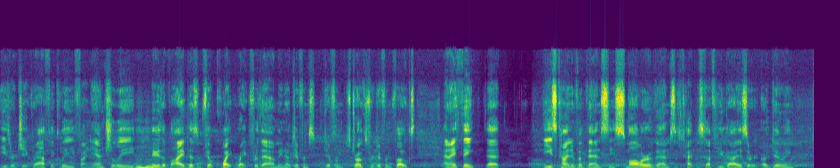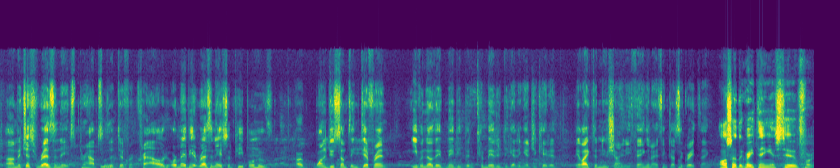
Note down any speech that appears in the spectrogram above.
either geographically, financially. Mm-hmm. Maybe the vibe doesn't feel quite right for them. You know, different different strokes for different folks. And I think that these kind of events, these smaller events, this type of stuff you guys are, are doing, um, it just resonates perhaps with a different crowd, or maybe it resonates with people who want to do something different, even though they've maybe been committed to getting educated. They like the new shiny thing, and I think that's a great thing. also, the great thing is too, for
